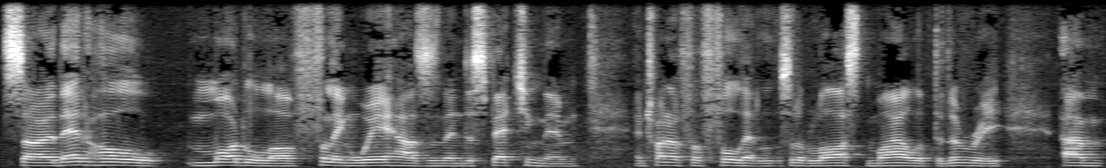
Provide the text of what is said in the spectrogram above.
So that whole model of filling warehouses and then dispatching them, and trying to fulfill that sort of last mile of delivery, um,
